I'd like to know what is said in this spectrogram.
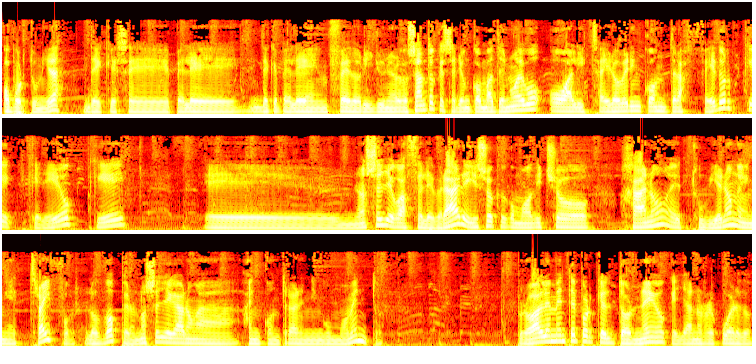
oportunidad de que se pelee de que peleen Fedor y Junior dos Santos que sería un combate nuevo o Alistair Overeem contra Fedor que creo que eh, no se llegó a celebrar y eso que como ha dicho Jano estuvieron en Strikeforce los dos pero no se llegaron a, encontrar en ningún momento. Probablemente porque el torneo que ya no recuerdo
